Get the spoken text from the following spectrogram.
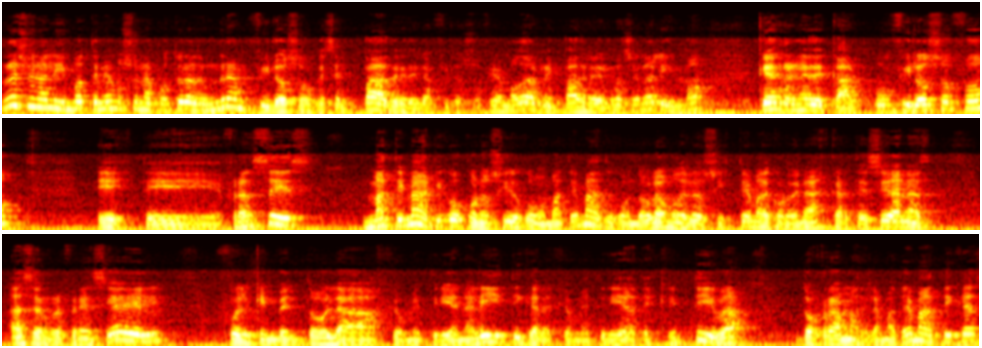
racionalismo tenemos una postura de un gran filósofo que es el padre de la filosofía moderna y padre del racionalismo, que es René Descartes, un filósofo este, francés matemático, conocido como matemático, cuando hablamos de los sistemas de coordenadas cartesianas, hacen referencia a él, fue el que inventó la geometría analítica, la geometría descriptiva, dos ramas de las matemáticas,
